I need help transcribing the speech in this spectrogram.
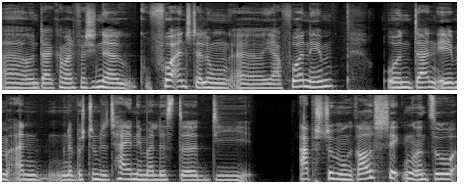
äh, und da kann man verschiedene Voreinstellungen äh, ja vornehmen und dann eben an eine bestimmte Teilnehmerliste die Abstimmung rausschicken und so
